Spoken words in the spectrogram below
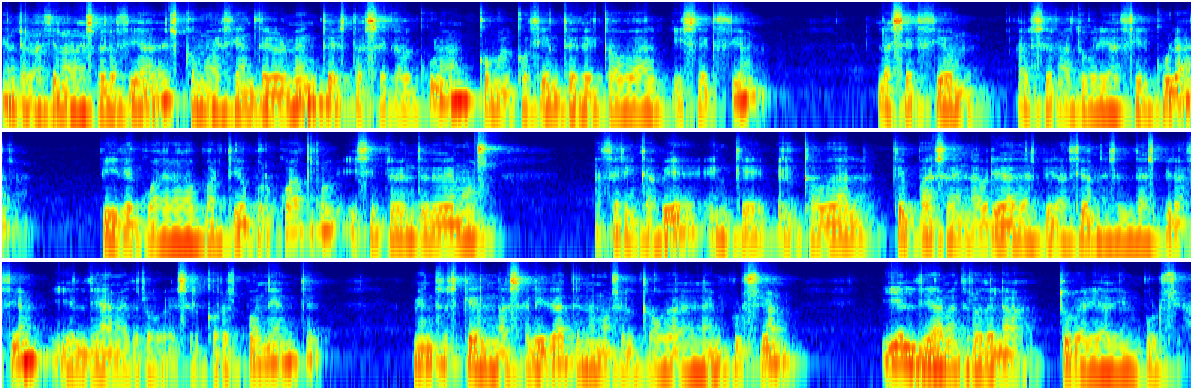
En relación a las velocidades, como decía anteriormente, estas se calculan como el cociente de caudal y sección. La sección, al ser una tubería circular, pi de cuadrado partido por 4 y simplemente debemos hacer hincapié en que el caudal que pasa en la brida de aspiración es el de aspiración y el diámetro es el correspondiente, mientras que en la salida tenemos el caudal en la impulsión y el diámetro de la tubería de impulsión.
